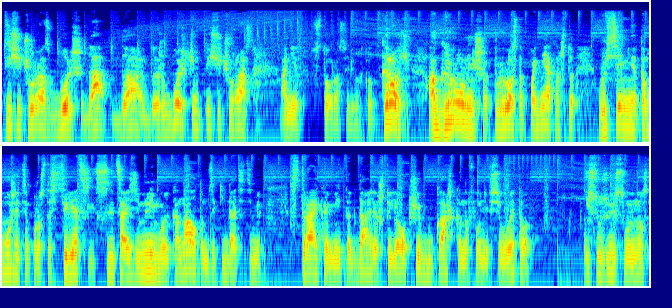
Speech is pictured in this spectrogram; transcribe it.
тысячу раз больше, да, да, даже больше, чем тысячу раз. А нет, сто раз или во сколько. Короче, огромнейшее, просто понятно, что вы все меня там можете просто стереть с, лица земли мой канал, там закидать этими страйками и так далее, что я вообще букашка на фоне всего этого и сужу свой нос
